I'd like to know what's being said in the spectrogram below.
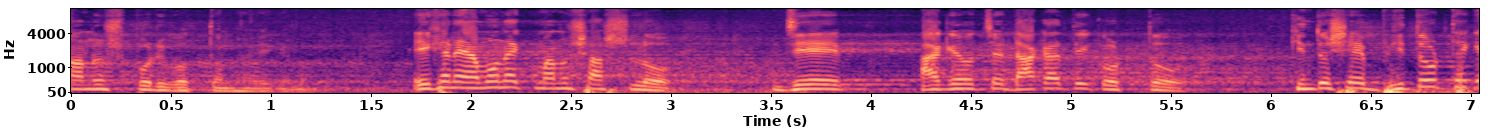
মানুষ পরিবর্তন হয়ে গেল। এখানে এমন এক মানুষ আসলো যে আগে হচ্ছে ডাকাতি করত, কিন্তু সে ভিতর থেকে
